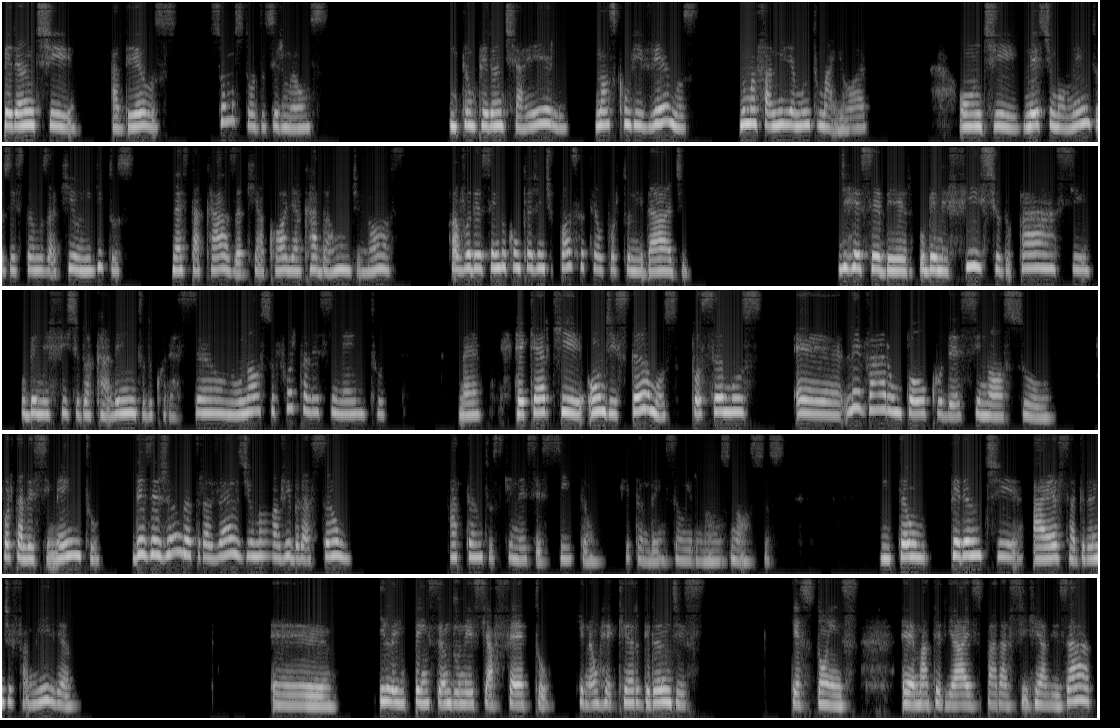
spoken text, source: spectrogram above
perante a Deus somos todos irmãos. Então, perante a Ele, nós convivemos numa família muito maior, onde neste momento estamos aqui unidos nesta casa que acolhe a cada um de nós favorecendo com que a gente possa ter a oportunidade de receber o benefício do passe, o benefício do acalento do coração, o nosso fortalecimento, né? Requer que onde estamos possamos é, levar um pouco desse nosso fortalecimento, desejando através de uma vibração a tantos que necessitam que também são irmãos nossos. Então, perante a essa grande família, é, e pensando nesse afeto que não requer grandes questões é, materiais para se realizar,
